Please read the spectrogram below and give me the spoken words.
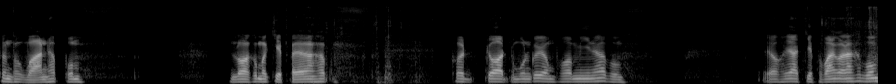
ต้นผักหวานครับผม รอเข้ามาเก็บไปแล้วนะครับ ก็ยอดบนก็ยังพอมีนะครับผม เดี๋ยวขออนุญาตเก็บผักหวานก่อนนะครับผม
